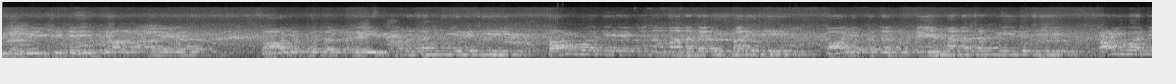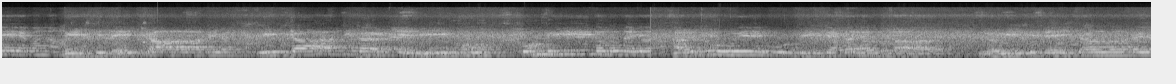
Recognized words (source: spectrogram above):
ಗವಿಸಿದ್ದೇಶ್ವರ ಕಾಯಕದಲ್ಲಿ ಮನಸ್ಸನ್ನಿರಿಸಿ ಕಾಯುವ ದೇವನ ಮನದಲ್ಲಿ ಸ್ಮರಿಸಿ ಕಾಯಕದಲ್ಲಿ ಮನಸ್ಸನ್ನಿರಿಸಿ ಕಾಯುವ ದೇವನ ವೀಕ್ಷಿತೆ ಶಾಲೆಯ ವಿದ್ಯಾರ್ಥಿಗಳೇ ನೀವು ತುಂಬಿದ ಹೃದಯ ಹರಿದುವೆವು ಶಿಕ್ಷಕರಲ್ಲ ಗವಿಸಿದೆ ಶಾಲೆಯ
